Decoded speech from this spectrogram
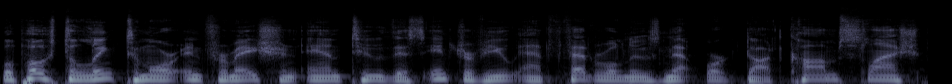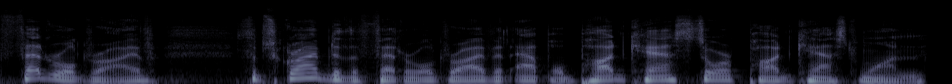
We'll post a link to more information and to this interview at federalnewsnetwork.com slash Federal Drive. Subscribe to the Federal Drive at Apple Podcasts or Podcast One.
